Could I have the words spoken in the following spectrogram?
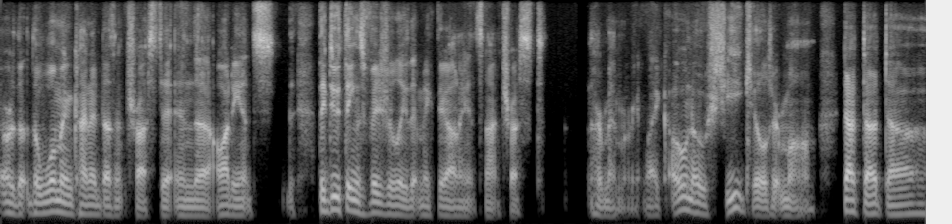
or the, the woman kind of doesn't trust it and the audience they do things visually that make the audience not trust her memory like oh no she killed her mom da da da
